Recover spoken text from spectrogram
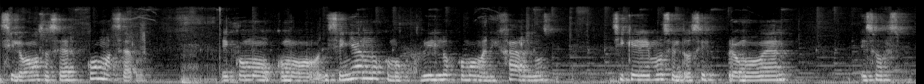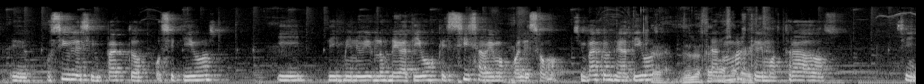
Si lo vamos a hacer, ¿cómo hacerlo? Eh, cómo, cómo diseñarlos, cómo construirlos, cómo manejarlos. Si queremos entonces promover esos eh, posibles impactos positivos y disminuir los negativos que sí sabemos cuáles somos. Los impactos negativos están más que demostrados. Sí.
